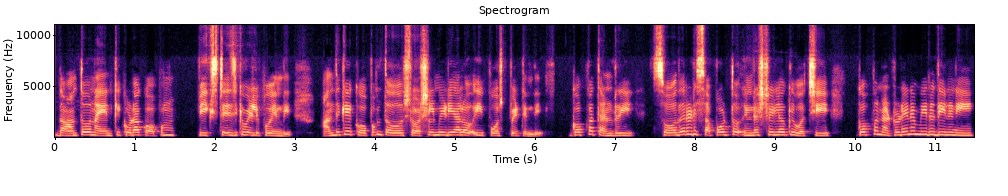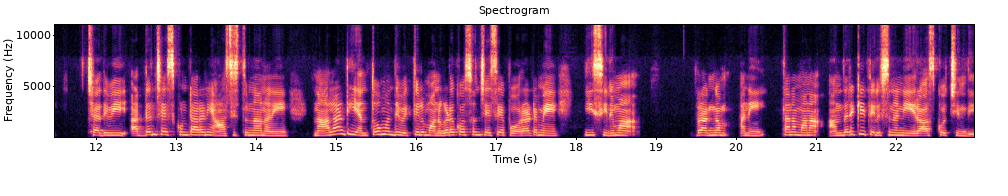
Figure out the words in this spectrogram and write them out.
దాంతో నయన్కి కూడా కోపం పీక్ స్టేజ్కి వెళ్ళిపోయింది. అందుకే కోపంతో సోషల్ మీడియాలో ఈ పోస్ట్ పెట్టింది. గొప్ప తండ్రి సోదరుడి సపోర్ట్తో ఇండస్ట్రీలోకి వచ్చి గొప్ప నటుడైన మీరు దీనిని చదివి అర్థం చేసుకుంటారని ఆశిస్తున్నానని నాలాంటి ఎంతో మంది వ్యక్తులు మనుగడ కోసం చేసే పోరాటమే ఈ సినిమా రంగం అని తన మన అందరికీ తెలుసునని రాసుకొచ్చింది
